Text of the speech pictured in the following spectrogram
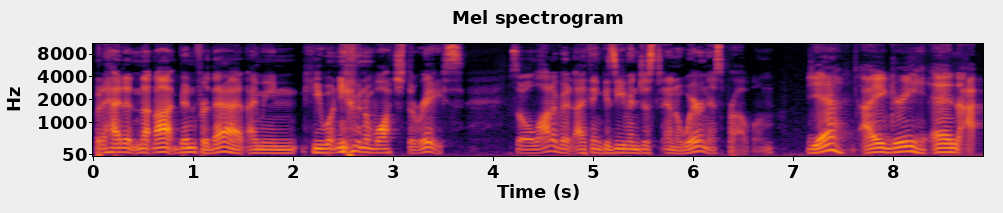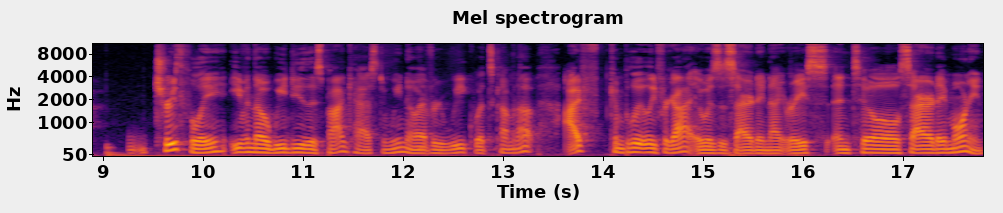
But had it not been for that, I mean, he wouldn't even have watched the race. So a lot of it, I think, is even just an awareness problem. Yeah, I agree. And I, truthfully, even though we do this podcast and we know every week what's coming up, I completely forgot it was a Saturday night race until Saturday morning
